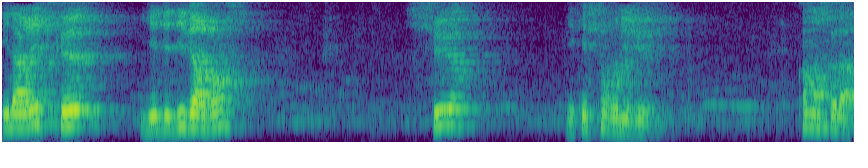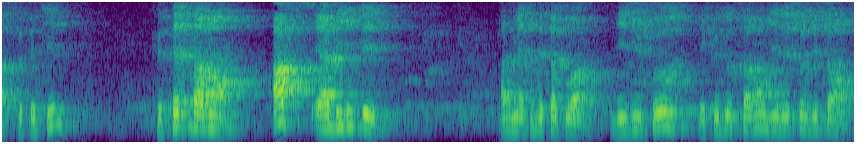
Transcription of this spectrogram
il arrive qu'il y ait des divergences sur les questions religieuses. Comment cela se fait-il? Que tel savant, apte et habilité à mettre des fatwas, dise une chose et que d'autres savants disent des choses différentes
